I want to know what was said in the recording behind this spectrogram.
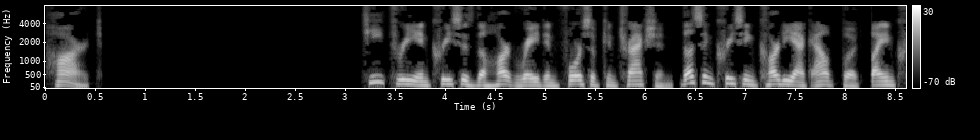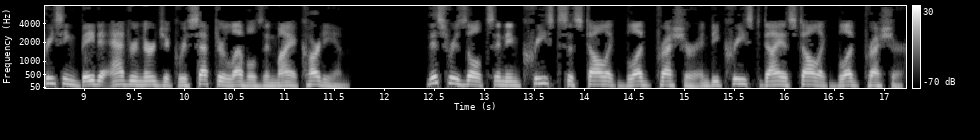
Heart T3 increases the heart rate and force of contraction, thus increasing cardiac output, by increasing beta-adrenergic receptor levels in myocardium. This results in increased systolic blood pressure and decreased diastolic blood pressure.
